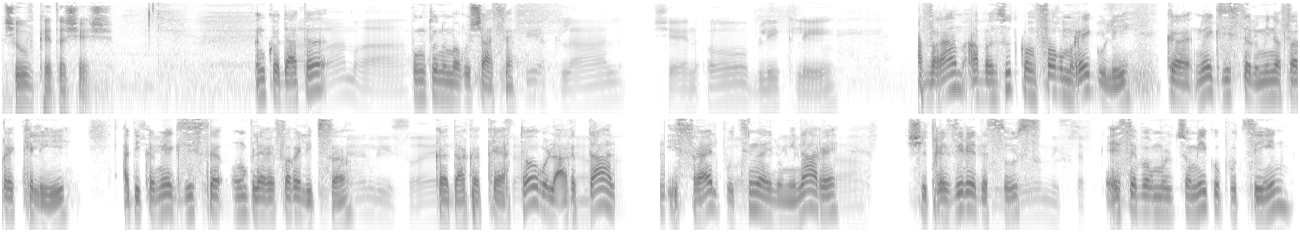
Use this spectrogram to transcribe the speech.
שוב קטע 6. încă o dată, punctul numărul 6. Avram a văzut conform regulii că nu există lumină fără chelii, adică nu există umplere fără lipsă, că dacă Creatorul ar da Israel puțină iluminare și trezire de sus, ei se vor mulțumi cu puțin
